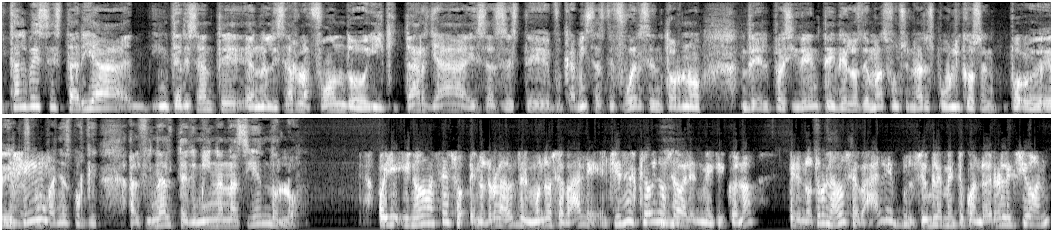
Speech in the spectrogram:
tal vez estaría interesante analizarlo a fondo y quitar ya esas este, camisas de fuerza en torno del presidente y de los demás funcionarios públicos en, las campañas, porque al final terminan haciéndolo. Oye, y no más eso, en otros lados del mundo se vale. El chiste es que hoy no se vale en México, ¿no? Pero en otros lados se vale. Pues simplemente cuando hay reelección,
